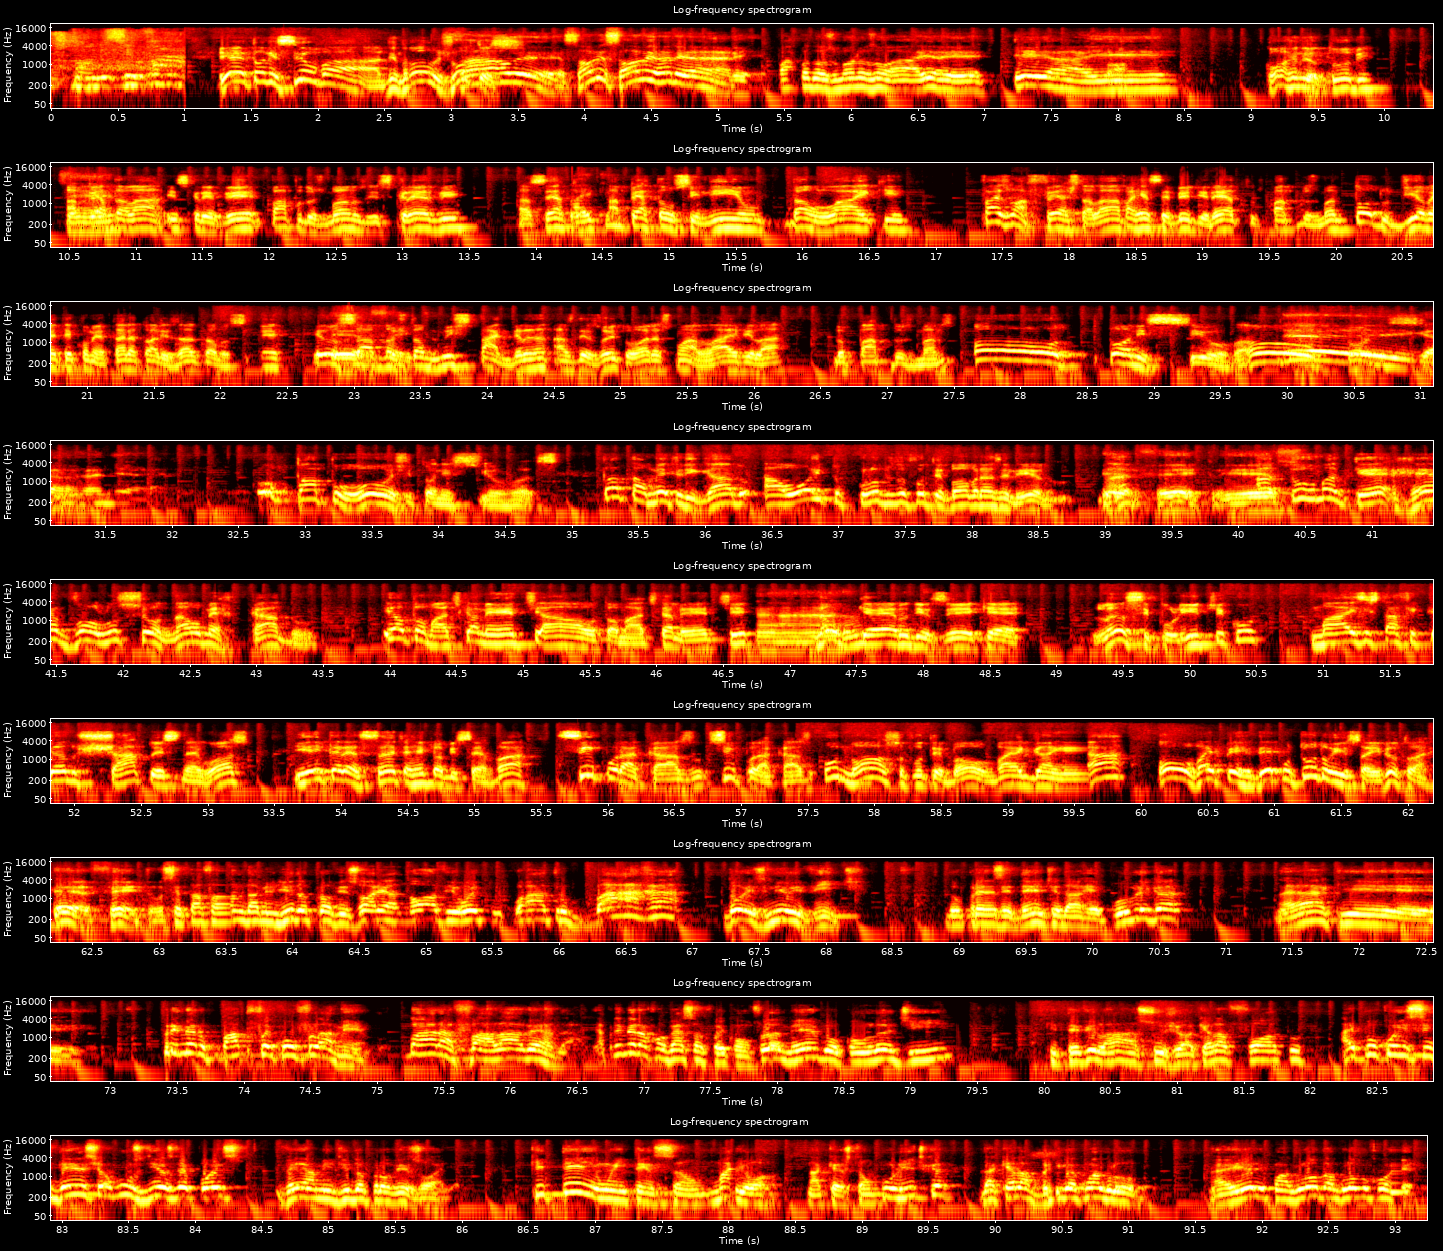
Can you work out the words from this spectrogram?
Tony Silva. E aí, Tony Silva, de novo juntos? Salve, salve, salve, Ranieri. Papo dos manos no ar, e aí? E aí? Corre no YouTube, aperta lá, escrever, Papo dos Manos, escreve, tá certo? Like. Aperta o sininho, dá um like, faz uma festa lá, vai receber direto o Papo dos Manos. Todo dia vai ter comentário atualizado para você. E no Perfeito. sábado nós estamos no Instagram às 18 horas com a live lá do Papo dos Manos. Ô, Tony Silva, ô, Tony Silva. O papo hoje, Tony Silva, totalmente ligado a oito clubes do futebol brasileiro. né? Perfeito, A isso. turma quer revolucionar o mercado. E automaticamente, automaticamente, Ah. não quero dizer que é lance político, mas está ficando chato esse negócio. E é interessante a gente observar se por acaso, se por acaso, o nosso futebol vai ganhar ou vai perder com tudo isso aí, viu, Tony? Perfeito. Você está falando da medida provisória 984-2020 do presidente da República, né? Que primeiro papo foi com o Flamengo. Para falar a verdade, a primeira conversa foi com o Flamengo, com o Landim, que teve lá, surgiu aquela foto. Aí, por coincidência, alguns dias depois, vem a medida provisória, que tem uma intenção maior na questão política daquela briga com a Globo. Né? Ele com a Globo, a Globo com ele.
